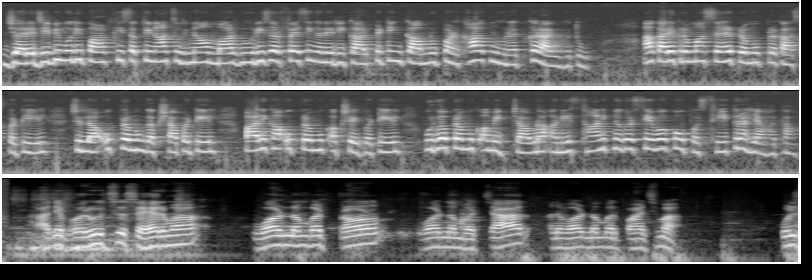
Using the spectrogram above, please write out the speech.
જ્યારે જેબી મોદી પાર્કથી શક્તિનાથ સુધીના માર્ગનું રિસર્ફેસિંગ અને રીકાર્પેટિંગ કામનું પણ ખાતમુહૂર્ત કરાયું હતું. આ કાર્યક્રમમાં શહેર પ્રમુખ પ્રકાશ પટેલ, જિલ્લા ઉપપ્રમુખ દક્ષા પટેલ, પાલિકા ઉપપ્રમુખ અક્ષય પટેલ, પૂર્વ પ્રમુખ અમિત ચાવડા અને સ્થાનિક નગરસેવકો ઉપસ્થિત રહ્યા હતા. આજે ભરૂચ શહેરમાં વોર્ડ નંબર ત્રણ, વોર્ડ નંબર ચાર અને વોર્ડ નંબર પાંચમાં કુલ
